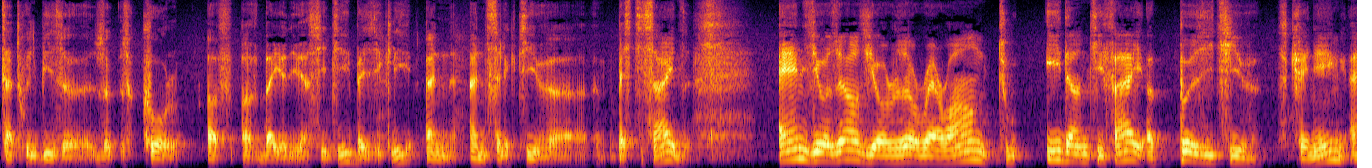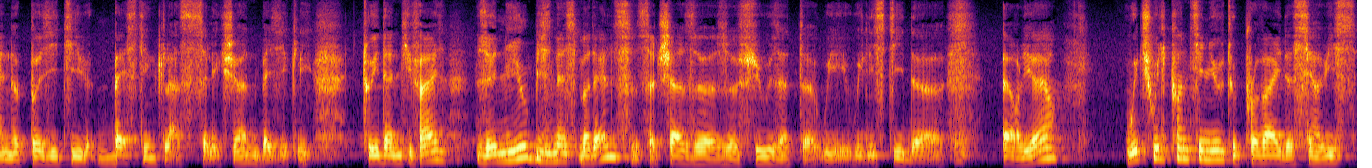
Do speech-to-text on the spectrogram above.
That will be the, the, the call of, of biodiversity, basically, and unselective uh, pesticides. And the other, the other way around, to identify a positive screening and a positive best in class selection, basically, to identify the new business models, such as uh, the few that uh, we, we listed uh, earlier, which will continue to provide a service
